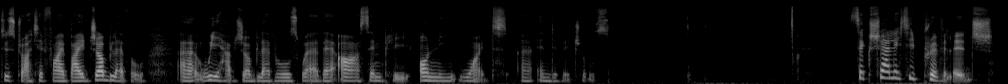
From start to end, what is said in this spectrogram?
to stratify by job level. Uh, we have job levels where there are simply only white uh, individuals. Sexuality privilege.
